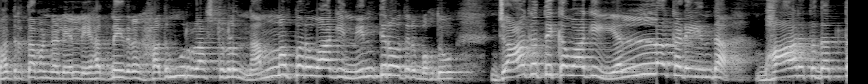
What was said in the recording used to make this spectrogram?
ಭದ್ರತಾ ಮಂಡಳಿಯಲ್ಲಿ ಹದಿನೈದರಲ್ಲಿ ಹದಿಮೂರು ರಾಷ್ಟ್ರಗಳು ನಮ್ಮ ಪರವಾಗಿ ನಿಂತಿರೋದಿರಬಹುದು. ಜಾಗತಿಕವಾಗಿ ಎಲ್ಲ ಕಡೆಯಿಂದ ಭಾರತದತ್ತ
